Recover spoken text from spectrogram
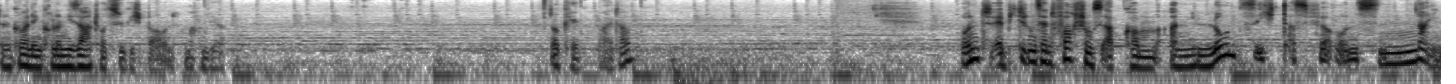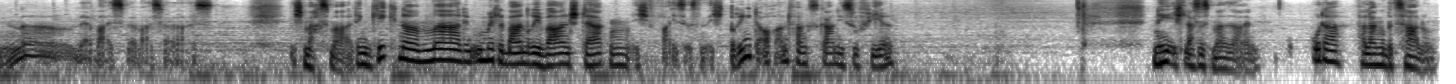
Dann können wir den Kolonisator zügig bauen. Machen wir. Okay, weiter. Und er bietet uns ein Forschungsabkommen an. Lohnt sich das für uns? Nein. Na, wer weiß, wer weiß, wer weiß. Ich mach's mal. Den Gegner, mal den unmittelbaren Rivalen stärken. Ich weiß es nicht. Bringt auch anfangs gar nicht so viel. Nee, ich lasse es mal sein. Oder verlange Bezahlung.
